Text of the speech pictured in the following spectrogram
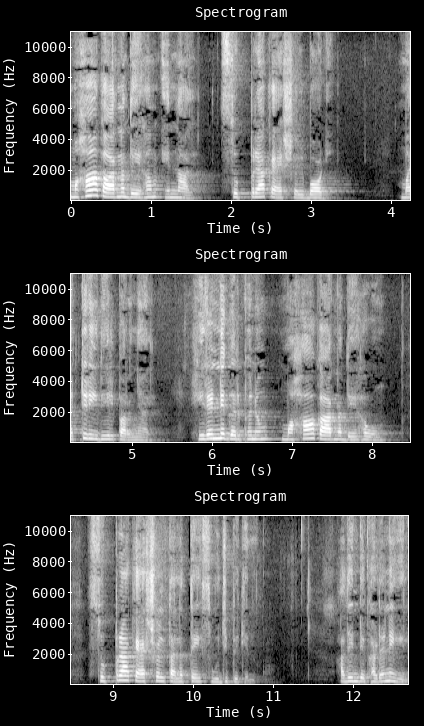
മഹാകാരണദേഹം എന്നാൽ സുപ്ര കാഷ്വൽ ബോഡി. മറ്റു രീതിയിൽ പറഞ്ഞാൽ ഹിരണ്യഗർഭനും മഹാകാരണദേഹവും സുപ്ര കാഷ്വൽ തലത്തെ സൂചിപ്പിക്കുന്നു. അതിന്റെ ഘടനയിൽ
